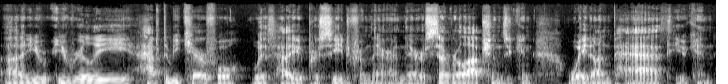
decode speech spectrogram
uh, you, you really have to be careful with how you proceed from there. And there are several options. You can wait on path, you can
